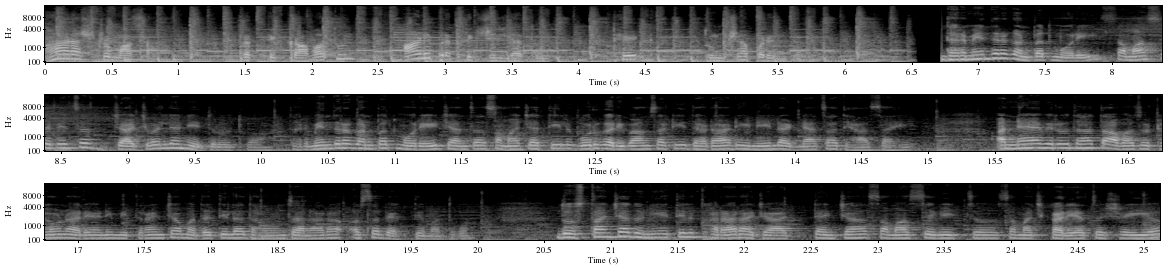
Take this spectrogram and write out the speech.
महाराष्ट्र माझा. प्रत्येक गावातून आणि प्रत्येक जिल्ह्यातून थेट तुमच्यापर्यंत. धर्मेंद्र गणपत मोरे समाजसेवेचं जाज्वल्य नेतृत्व. धर्मेंद्र गणपत मोरे ज्यांचा समाजातील गोरगरिबांसाठी धडाडीने लढण्याचा ध्यास आहे. अन्यायाविरोधात आवाज उठवणारे आणि मित्रांच्या मदतीला धावून जाणारं असं व्यक्तिमत्व. दोस्तांच्या दुनियेतील खरा राजा त्यांच्या समाजसेवेचं समाजकार्याचं श्रेय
